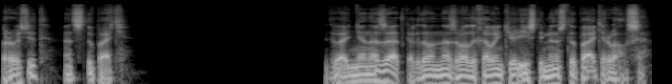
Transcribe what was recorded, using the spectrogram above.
просит отступать. Два дня назад, когда он назвал их авантюристами, наступать рвался.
